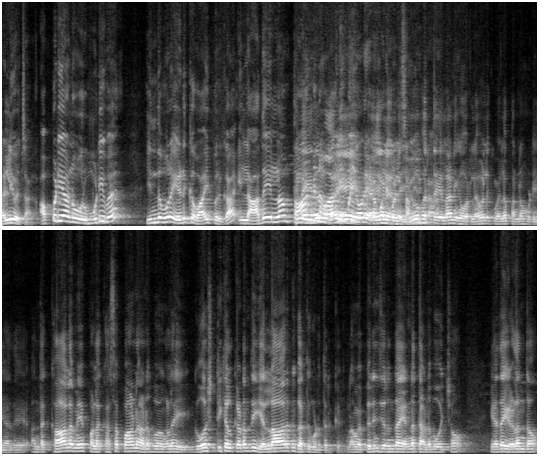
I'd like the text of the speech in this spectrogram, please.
தள்ளி வச்சாங்க. அப்படியான ஒரு முடிவை இந்த முறை எடுக்க வாய்ப்பு இருக்கா? இல்ல அதையெல்லாம் தாண்டின வலிமையோட எடப்பாடி பழனிசாமி யூகத்தை? எல்லாம் நீங்க ஒரு லெவலுக்கு மேல பண்ண முடியாது. அந்த காலமே பல கசப்பான அனுபவங்களை கோஷ்டிகள் கடந்து எல்லாருக்கும் கற்றுக் கொடுத்துருக்கு. நம்ம பிரிஞ்சிருந்தா என்னத்தை அனுபவிச்சோம்? எதை இழந்தோம்?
